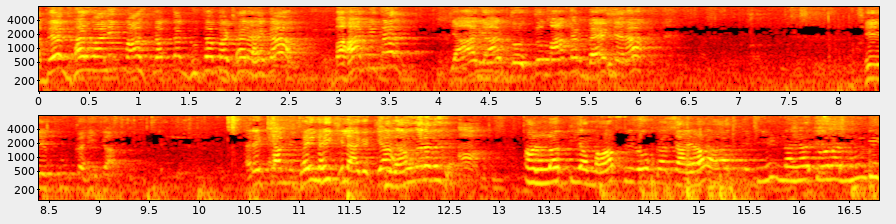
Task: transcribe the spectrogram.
अबे घर वाली पास कब तक घुसा बैठा रहेगा? बाहर निकल। यार यार दोस्तों माँ कर बैठ जरा। जेबू कहेगा अरे क्या मिठाई नहीं खिलाएगा? क्या? खिलाऊँगा ना भैया? अल्लाह की अम्मा पीरों का साया आज के दिन नया जोड़ा लूँगी।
